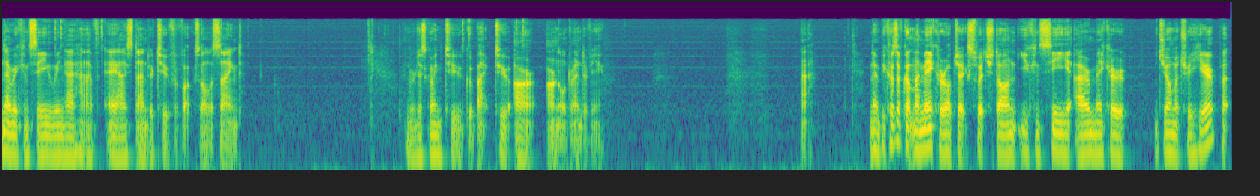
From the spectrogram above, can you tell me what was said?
and then we can see we now have AI standard 2 for voxel assigned. And we're just going to go back to our Arnold render view. Now because I've got my maker object switched on, you can see our maker geometry here, but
